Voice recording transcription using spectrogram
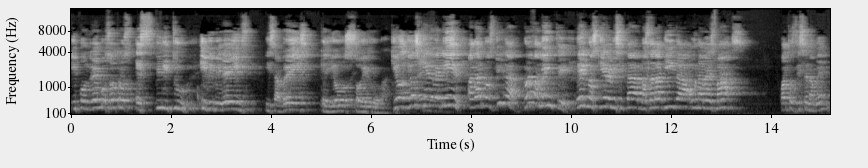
y pondré en vosotros espíritu y viviréis y sabréis que yo soy Jehová. Dios, Dios quiere venir a darnos vida nuevamente. Él nos quiere visitar, nos dará vida una vez más. ¿Cuántos dicen amén?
